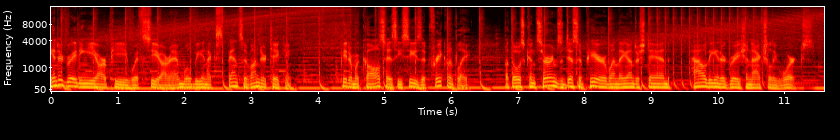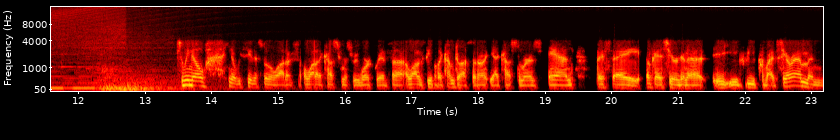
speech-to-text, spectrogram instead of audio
integrating ERP with CRM will be an expensive undertaking. Peter McCall says he sees it frequently, but those concerns disappear when they understand how the integration actually works. So we know, you know, we see this with a lot of a lot of the customers we work with, uh, a lot of the people that come to us that aren't yet customers, and they say, okay, so you're gonna you, you provide CRM and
